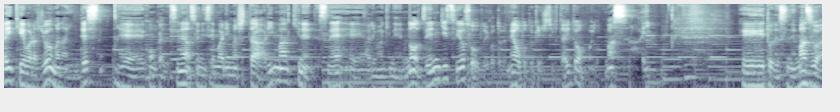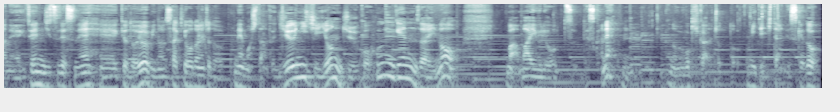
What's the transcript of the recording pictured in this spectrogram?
はい、競馬ラジオ馬ナインです、えー今回ですね、明日に迫りました有馬記念ですね、えー有馬記念の前日予想ということでね、お届けしていきたいと思います。はい。えーとですね、まずはね、前日ですね、えー今日土曜日の先ほどね、ちょっとメモしたんですけど、12時45分現在の、まあ、前売りオッズですかね、うん、の動きからちょっと見ていきたいんですけど、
